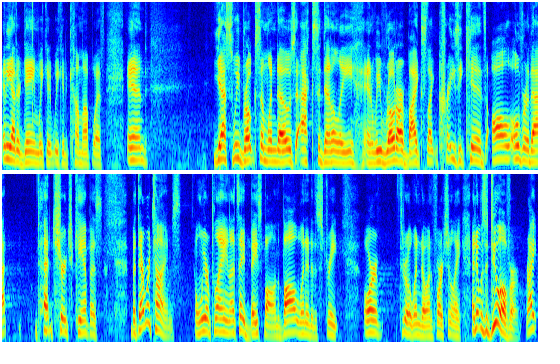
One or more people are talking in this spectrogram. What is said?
any other game we could, we could come up with. And Yes, we broke some windows accidentally and we rode our bikes like crazy kids all over that, that church campus. But there were times when we were playing, let's say, baseball and the ball went into the street or through a window, unfortunately, and it was a do over, right?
